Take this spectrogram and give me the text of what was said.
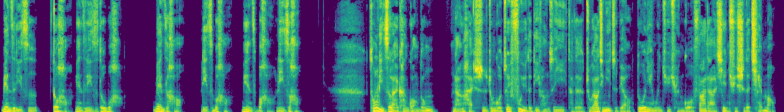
面子里子都好，面子里子都不好。面子好，里子不好；面子不好，里子好。从里子来看，广东南海是中国最富裕的地方之一，它的主要经济指标多年稳居全国发达县区市的前茅，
